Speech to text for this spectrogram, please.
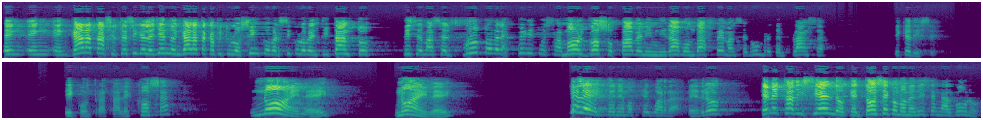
En, en, en Gálatas, si usted sigue leyendo en Gálatas capítulo 5, versículo veintitantos, dice más, el fruto del Espíritu es amor, gozo, paz, benignidad, bondad, fe, mansedumbre, templanza. ¿Y qué dice? Y contra tales cosas no hay ley, no hay ley. ¿Qué ley tenemos que guardar? Pedro, ¿Qué me está diciendo? Que entonces, como me dicen algunos,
